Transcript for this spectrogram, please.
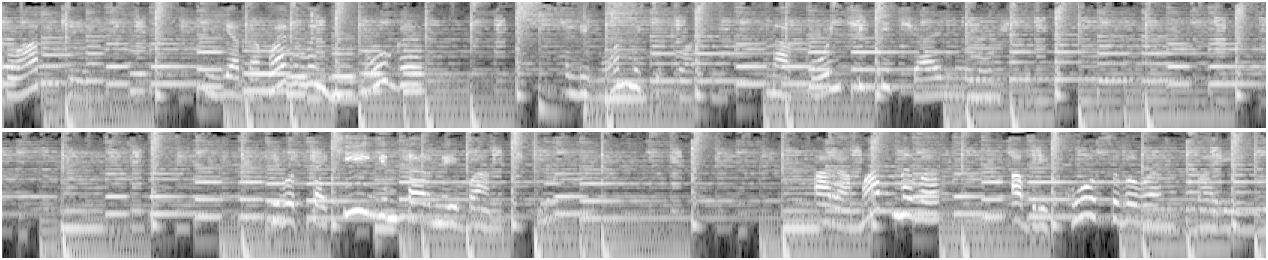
сладкие, и я добавила немного лимонной кислоты на кончике чайной ложки. И вот такие янтарные баночки ароматного абрикосового варенья.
